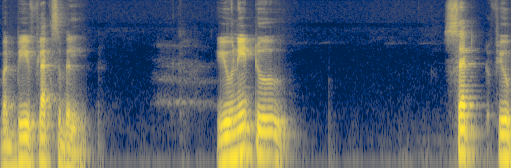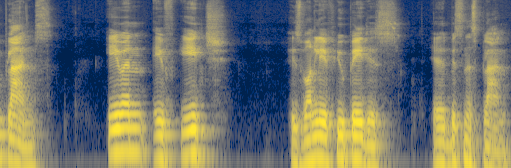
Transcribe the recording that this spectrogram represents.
but be flexible. You need to set few plans, even if each is only a few pages, a business plan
